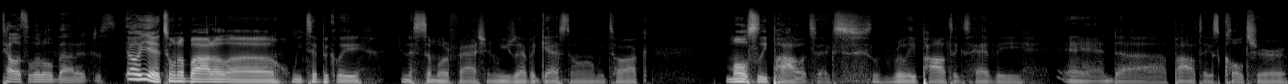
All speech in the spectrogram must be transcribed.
tell us a little about it? Just Oh yeah, tuna bottle. Uh, we typically, in a similar fashion, we usually have a guest on. We talk mostly politics, really politics heavy, and uh, politics culture,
